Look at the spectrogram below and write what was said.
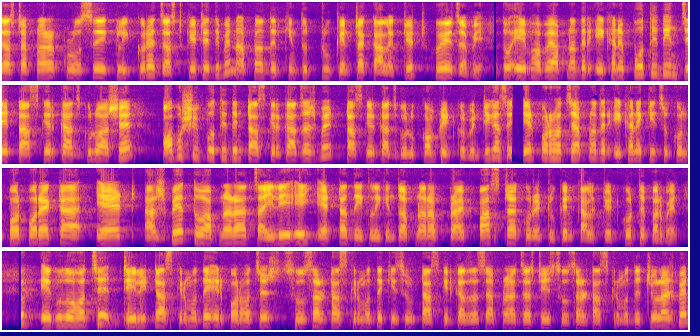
জাস্ট আপনারা ক্রোসে ক্লিক করে জাস্ট কেটে দিবেন, আপনাদের কিন্তু টোকেনটা কালেক্টেড হয়ে যাবে। তো এভাবে আপনাদের এখানে প্রতিদিন যে টাস্কের কাজগুলো আসে অবশ্যই প্রতিদিন টাস্কের কাজ আসবে, টাস্কের কাজগুলো কমপ্লিট করবেন, ঠিক আছে? এরপর হচ্ছে আপনাদের এখানে কিছুক্ষণ পর পর একটা অ্যাড আসবে, তো আপনারা চাইলে এই অ্যাডটা দেখলে কিন্তু আপনারা প্রায় পাঁচটা করে টোকেন কালেক্টেড করতে পারবেন। এগুলো হচ্ছে ডেইলি টাস্কের মধ্যে, এরপর হচ্ছে সোশ্যাল টাস্কের মধ্যে কিছু টাস্কের কাজ আছে, আপনারা জাস্ট এই সোশ্যাল টাস্কের মধ্যে চলে আসবেন,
